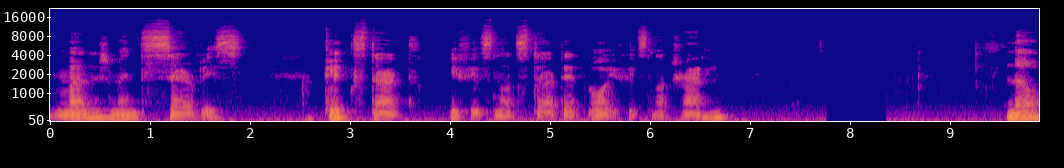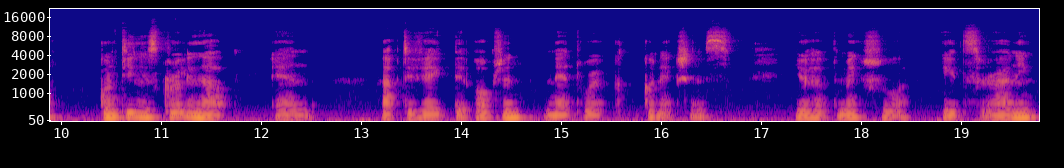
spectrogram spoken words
Management Service. Click Start if it's not started or if it's not running. Now continue scrolling up and activate the option Network Connections. you have to make sure it's running.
